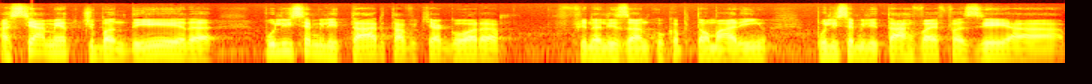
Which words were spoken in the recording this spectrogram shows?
hasteamento de bandeira, Polícia Militar, estava aqui agora finalizando com o capitão Marinho, Polícia Militar vai fazer a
